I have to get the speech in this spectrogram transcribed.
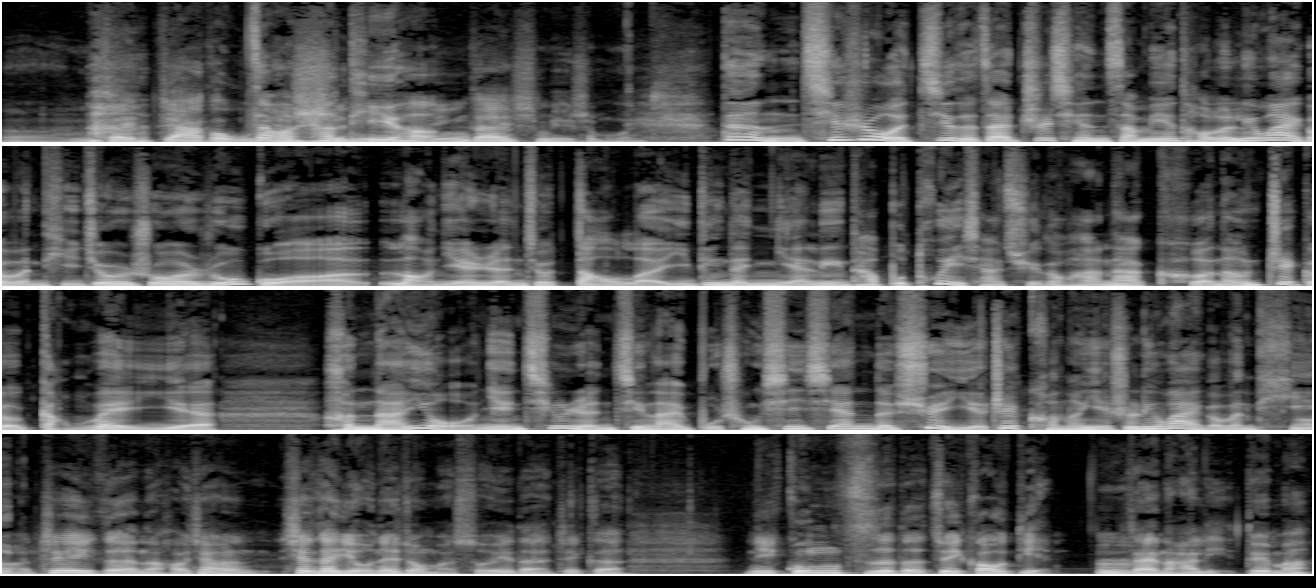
呃，你再加个五 再往上提哈年，应该是没什么问题。但其实我记得在之前咱们也讨论另外一个问题，就是说如果老年人就到了一定的年龄，他不退下去的话，那可能这个岗位也很难有年轻人进来补充新鲜的血液，这可能也是另外一个问题。啊，这个呢，好像现在有那种嘛，所谓的这个你工资的最高点嗯在哪里，对吗？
